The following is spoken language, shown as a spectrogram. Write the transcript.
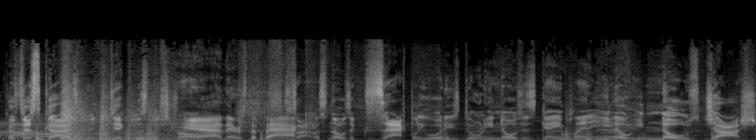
because this guy's ridiculously strong. Yeah, and there's the back. Silas knows exactly what he's doing. He knows his game plan. He know he knows Josh.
